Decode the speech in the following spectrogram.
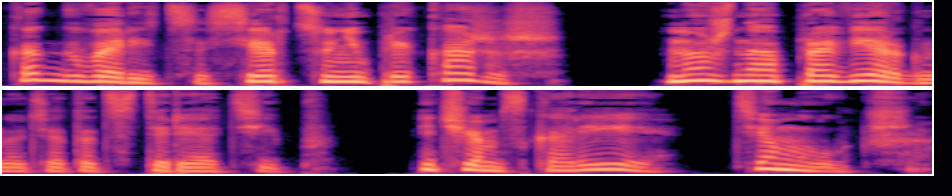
Как говорится, сердцу не прикажешь, нужно опровергнуть этот стереотип. И чем скорее, тем лучше.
